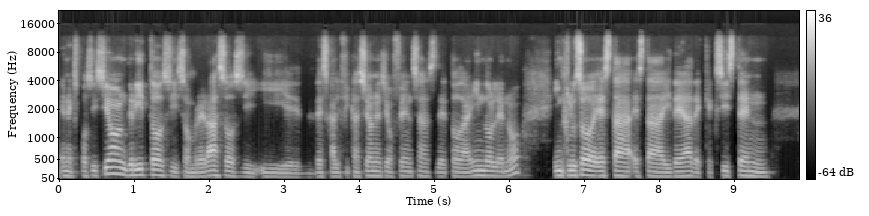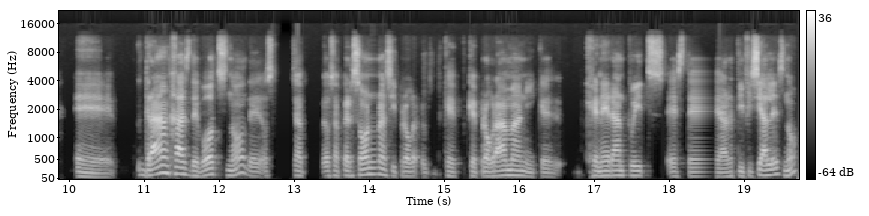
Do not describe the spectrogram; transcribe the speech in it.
en exposición, gritos y sombrerazos y, descalificaciones y ofensas de toda índole, ¿no? Incluso esta, esta idea de que existen... Eh, granjas de bots, ¿no? De, personas y que, programan y que generan tweets este, artificiales, ¿no?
